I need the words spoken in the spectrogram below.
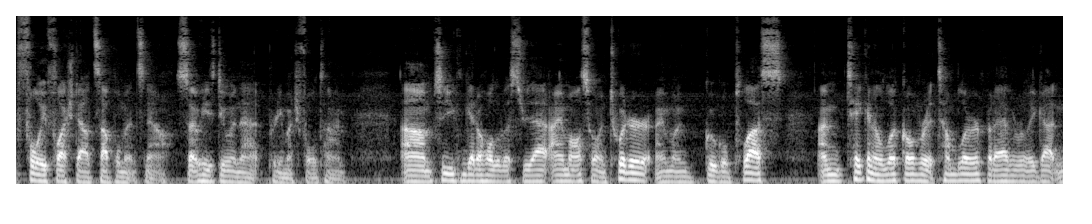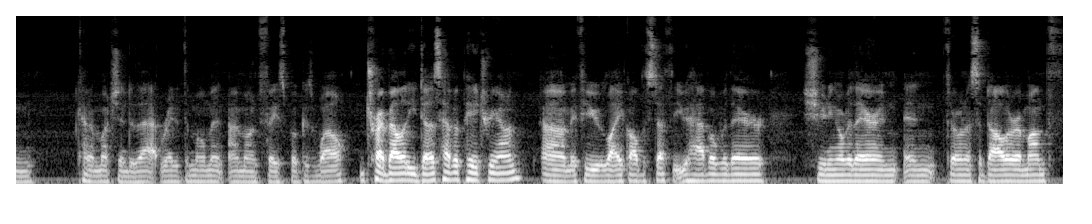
fully fleshed out supplements now. So he's doing that pretty much full time. Um, so you can get a hold of us through that. I'm also on Twitter. I'm on Google Plus. I'm taking a look over at Tumblr, but I haven't really gotten kind of much into that right at the moment. I'm on Facebook as well. Tribality does have a Patreon. Um, if you like all the stuff that you have over there, shooting over there and, and throwing us a dollar a month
